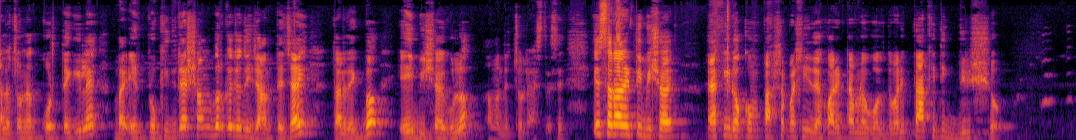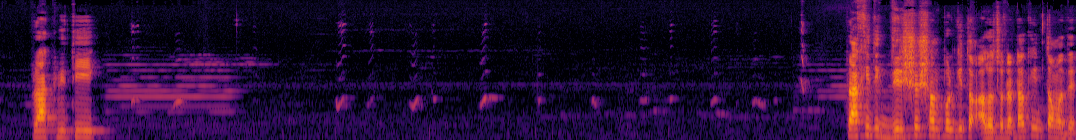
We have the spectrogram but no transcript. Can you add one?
আলোচনা করতে গেলে বা এর প্রকৃতিটা সম্পর্কে যদি জানতে চাই, তাহলে দেখব এই বিষয়গুলো আমাদের চলে আসতেছে। এছাড়া আরেকটি বিষয়, একই রকম পাশাপাশি দেখো আরেকটা আমরা বলতে পারি, প্রাকৃতিক দৃশ্য। প্রাকৃতিক প্রাকৃতিক দৃশ্য সম্পর্কিত আলোচনাটাও কিন্তু আমাদের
